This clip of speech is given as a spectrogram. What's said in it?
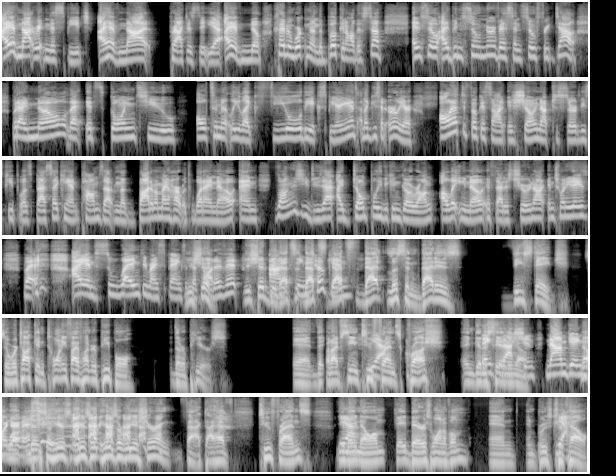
I have not written this speech. I have not practiced it yet. I have no, because I've been working on the book and all this stuff. And so I've been so nervous and so freaked out. But I know that it's going to ultimately like fuel the experience. And like you said earlier, all I have to focus on is showing up to serve these people as best I can, palms up from the bottom of my heart with what I know. And as long as you do that, I don't believe you can go wrong. I'll let you know if that is true or not in 20 days. But I am sweating through my Spanx at You the should. thought of it. You should be. Um, that's that's token- that's that. Listen, that is the stage. So we're talking 2,500 people that are peers, and that, but I've seen two Yeah. friends crush and get Thanks, a standing O. Sebastian. Now I'm getting No, more well, nervous. so here's here's a, here's a reassuring fact. I have two friends. You Yeah. may know them. Jay Baer's one of them, and and Bruce Yeah.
